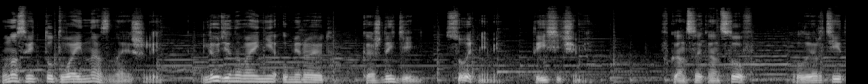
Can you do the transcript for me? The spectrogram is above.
У нас ведь тут война, знаешь ли. Люди на войне умирают каждый день, сотнями, тысячами». В конце концов, Лаэртит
